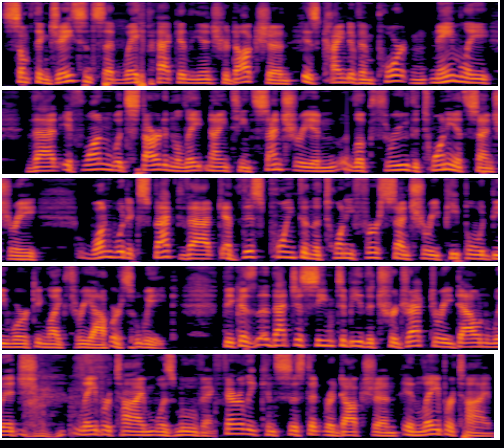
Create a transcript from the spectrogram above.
something Jason said way back in the introduction is kind of important. Namely, that if one would start in the late 19th century and look through the 20th century, one would expect that at this point in the 21st century, people would be working like three hours a week because that just seemed to be the trajectory down which labor time was moving. Fairly consistent reduction in labor time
